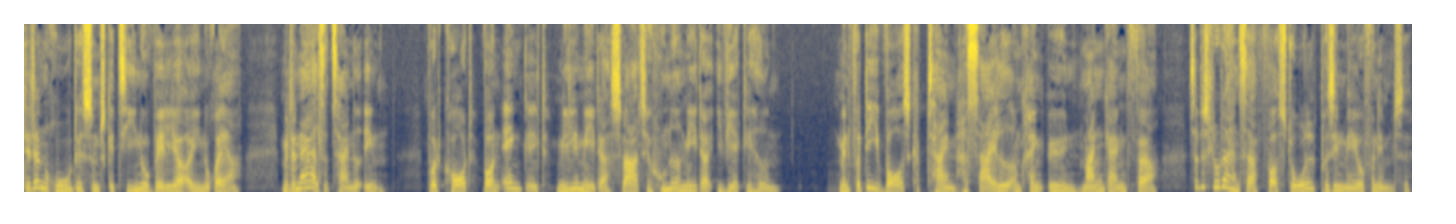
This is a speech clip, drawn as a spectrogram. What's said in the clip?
Det er den rute, som Skatino vælger at ignorere, men den er altså tegnet ind på et kort, hvor en enkelt millimeter svarer til 100 meter i virkeligheden. Men fordi vores kaptajn har sejlet omkring øen mange gange før, så beslutter han sig for at stole på sin mavefornemmelse.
